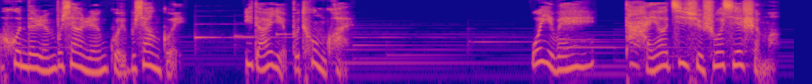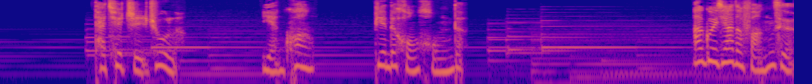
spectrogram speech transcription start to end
混得人不像人，鬼不像鬼，一点也不痛快。我以为他还要继续说些什么，他却止住了，眼眶变得红红的。阿贵家的房子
